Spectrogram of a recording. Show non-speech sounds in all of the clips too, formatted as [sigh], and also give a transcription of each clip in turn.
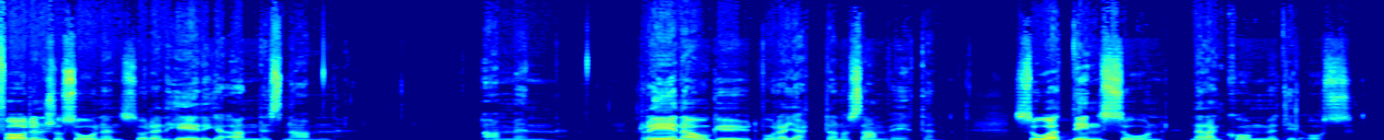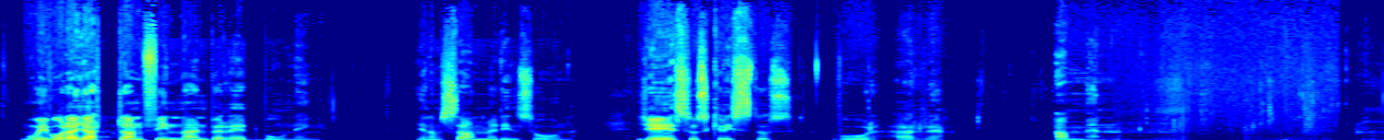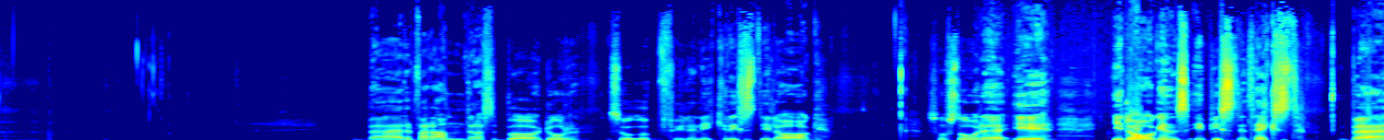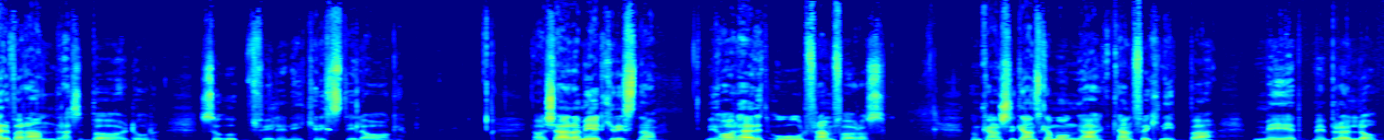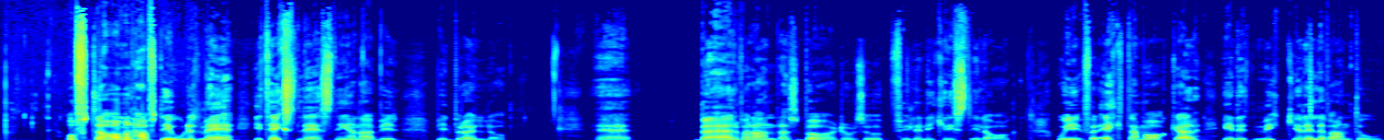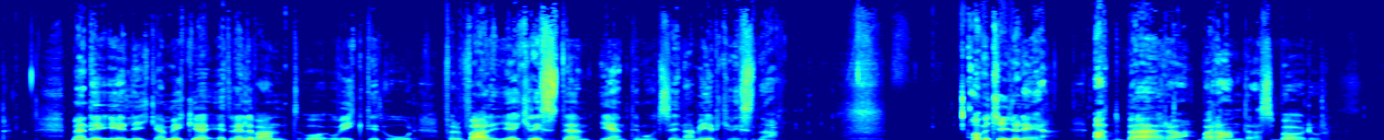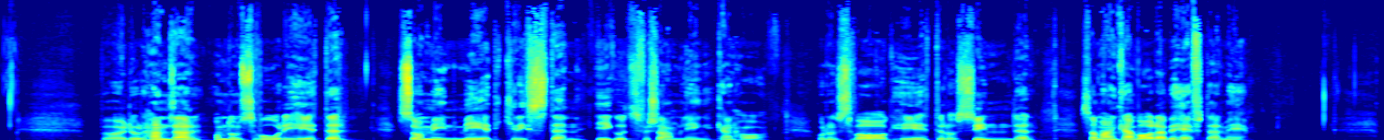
Faderns och Sonens och den heliga Andes namn. Amen. Rena, o Gud, våra hjärtan och samveten, så att din Son, när han kommer till oss, må i våra hjärtan finna en beredd boning. Genom samme din Son, Jesus Kristus, vår Herre. Amen. Bär varandras bördor så uppfyller ni Kristi lag. Så står det i, i dagens episteltext. Bär varandras bördor så uppfyller ni Kristi lag. Ja, kära medkristna, vi har här ett ord framför oss som kanske ganska många kan förknippa med, med bröllop. Ofta har man haft det ordet med i textläsningarna vid, vid bröllop. Eh, bär varandras bördor så uppfyller ni Kristi lag. Och för äkta makar är det ett mycket relevant ord. Men det är lika mycket ett relevant och, och viktigt ord för varje kristen gentemot sina medkristna. Vad betyder det? Att bära varandras bördor. Bördor handlar om de svårigheter som min medkristen i Guds församling kan ha och de svagheter och synder som han kan vara behäftad med.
